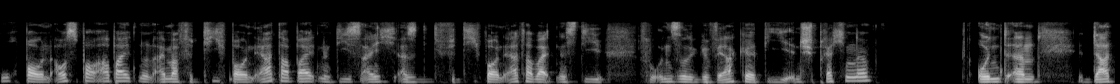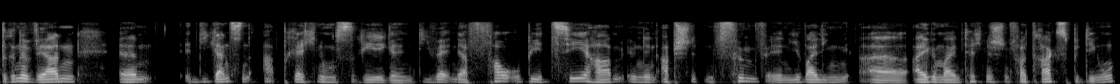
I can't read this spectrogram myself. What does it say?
Hochbau- und Ausbauarbeiten und einmal für Tiefbau- und Erdarbeiten. Und die ist eigentlich, also die für Tiefbau- und Erdarbeiten ist die für unsere Gewerke die entsprechende. Und ähm, da drinnen werden ähm, die ganzen Abrechnungsregeln, die wir in der VOBC haben, in den Abschnitten 5, in den jeweiligen äh, allgemeinen technischen Vertragsbedingungen,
